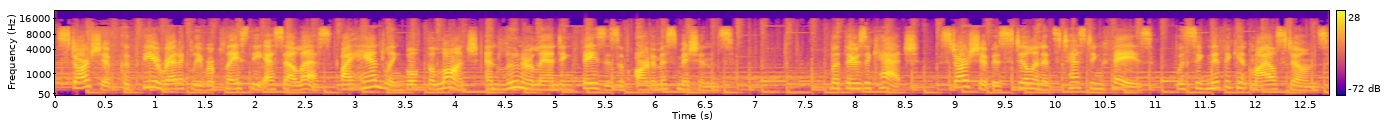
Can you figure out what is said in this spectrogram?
Starship could theoretically replace the SLS by handling both the launch and lunar landing phases of Artemis missions. But there's a catch, Starship is still in its testing phase, with significant milestones,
